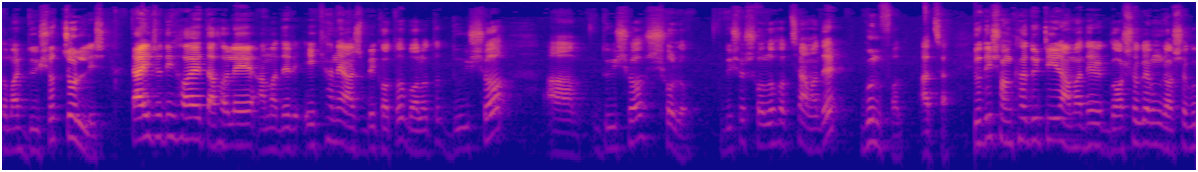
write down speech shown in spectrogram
তোমার দুইশো চল্লিশ। তাই যদি হয় তাহলে আমাদের এখানে আসবে কত বলো তো? দুইশো দুইশো ষোলো। দুইশো ষোলো হচ্ছে আমাদের গুণফল। আচ্ছা যদি সংখ্যা দুটির আমাদের গসগু এবং লসাগু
